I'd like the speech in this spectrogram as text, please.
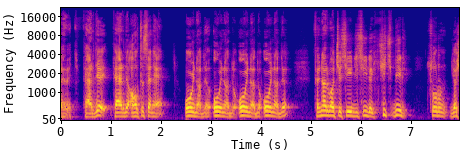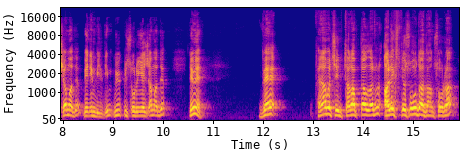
Evet. Ferdi Ferdi 6 sene oynadı, oynadı, oynadı, oynadı. Fenerbahçe seyircisiyle hiçbir sorun yaşamadı. Benim bildiğim büyük bir sorun yaşamadı. Değil mi? Ve Fenerbahçe taraftarlarının Alex de Souda'dan sonra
